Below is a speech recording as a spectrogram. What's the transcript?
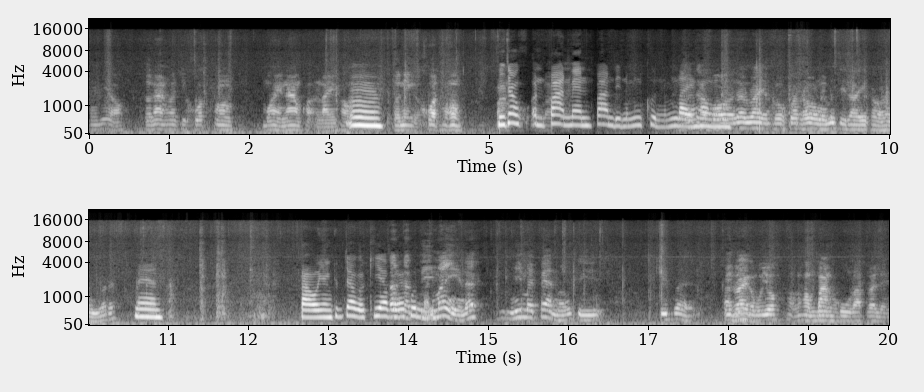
ตรงนี้เหรอตัวนั้นเขาสิควดห้องบ่ให้น้ำเขาไหลเขาอืมตัวนี้ก็ควดห้อง นี่เจ้าอันป้านแมนป้านดินน่ะมันขึ้นมันไหลห้องพอนั่นไว้พวกวัดห้องเนี่ยมันสิไหลเข้าหันอยู่เด้แมนเตายังชุบเจ้าก็เคลียร์ไปตั้งไว้แต่พุ่นตีไม้นะ มีไม้แป้นของตีคิดไว้ปิดไว้กับบุยุห้องบ้านกูรัดไว้เลย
